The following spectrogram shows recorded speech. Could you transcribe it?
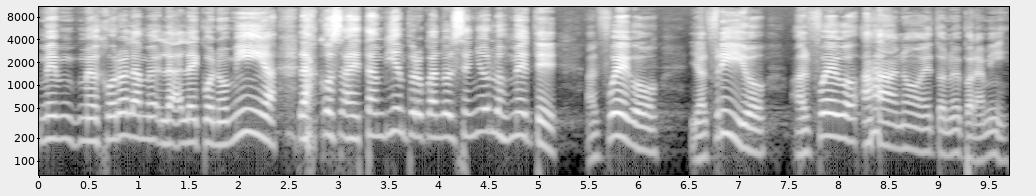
me mejoró la, la economía, las cosas están bien, pero cuando el Señor los mete al fuego y al frío, al fuego, ah, no, esto no es para mí.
